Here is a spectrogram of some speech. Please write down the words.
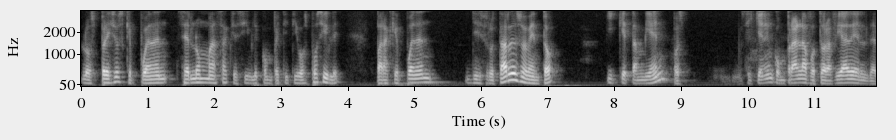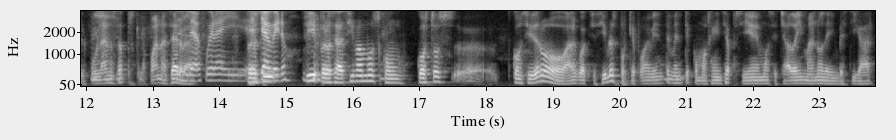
los precios que puedan ser lo más accesible y competitivos posible para que puedan disfrutar de su evento y que también, pues, si quieren comprar la fotografía del, del fulano, pues que la puedan hacer, de afuera y Pero el sí, llavero. Sí, pero o sea, sí vamos con costos, eh, considero algo accesibles, porque pues, evidentemente como agencia, pues sí hemos echado ahí mano de investigar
